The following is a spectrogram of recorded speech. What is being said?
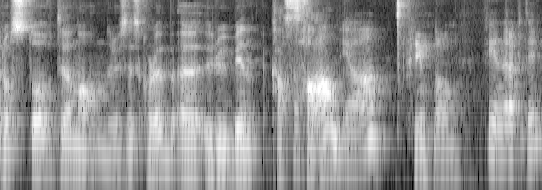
Rostov til en annen russisk klubb, Rubin Kazan. Ja. Fint navn. Fine drakter.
